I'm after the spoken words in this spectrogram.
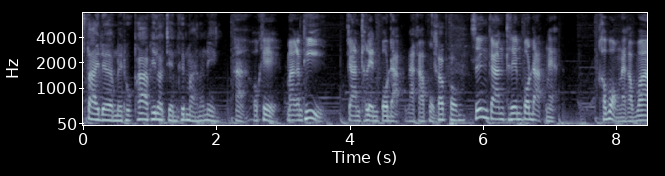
สไตล์เดิมในทุกภาพที่เราเจนขึ้นมานั่นเองอ่าโอเค มากันที่การเทรนโปรดักต์นะครับผมครับผมซึ่งการเทรนโปรดักต์เนี่ย เขาบอกนะครับว่า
